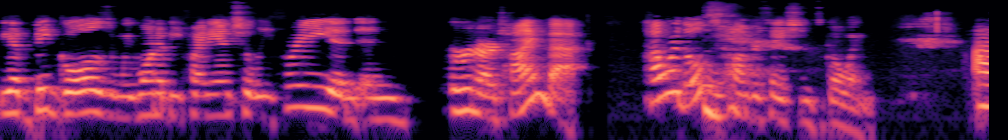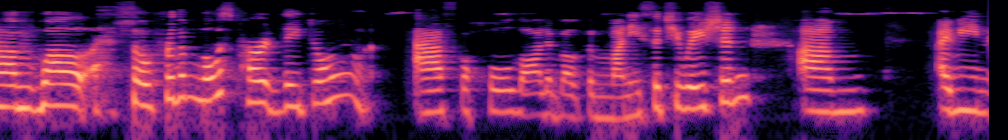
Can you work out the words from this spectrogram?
we have big goals and we want to be financially free and and earn our time back. How are those yeah. conversations going? Um, well, so for the most part, they don't ask a whole lot about the money situation. Um, I mean,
